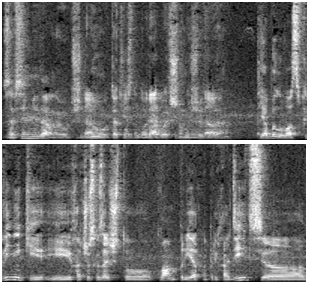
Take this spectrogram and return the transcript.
Совсем недавно, в общем, да, ну, так честно говоря, по большому счету, да. Я был у вас в клинике и хочу сказать, что к вам приятно приходить. Э,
